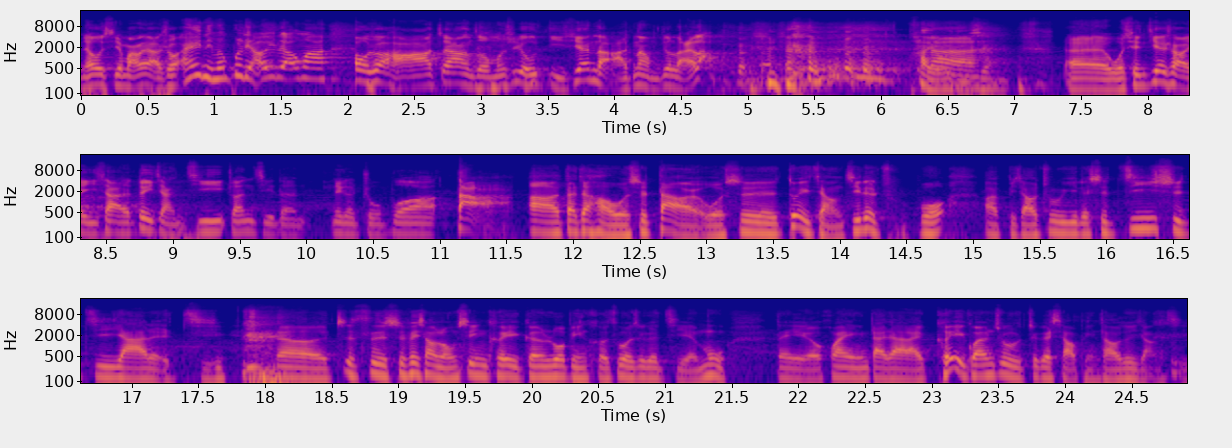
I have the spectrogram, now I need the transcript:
然后喜马拉雅说：“哎，你们不聊一聊吗？”我说：“好啊，这样子我们是有底线的啊，那我们就来了。”太有底线。呃，我先介绍一下对讲机专辑的那个主播大耳啊，大家好，我是大耳，我是对讲机的主播啊。比较注意的是，鸡是鸡鸭的鸡。那这次是非常荣幸可以跟罗宾合作这个节目，那也欢迎大家来，可以关注这个小频道对讲机。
